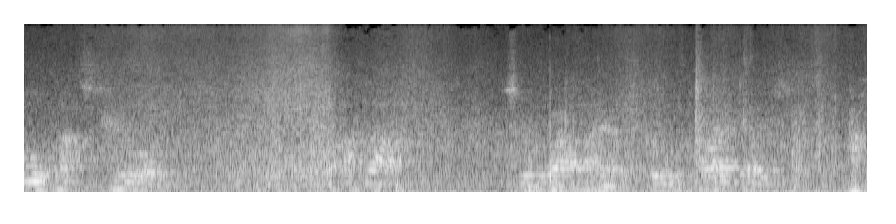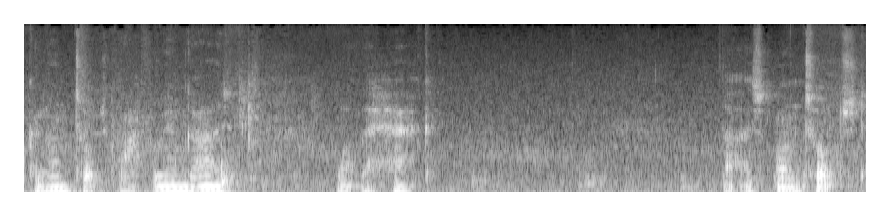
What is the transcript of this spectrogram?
Oh, that's cool. Like an untouched bathroom, guys. What the heck? That is untouched.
